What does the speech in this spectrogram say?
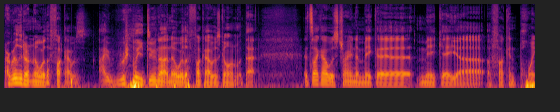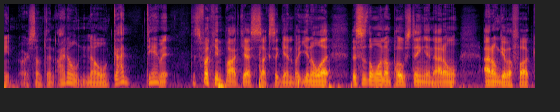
I really don't know where the fuck I was I really do not know where the fuck I was going with that. It's like I was trying to make a make a uh, a fucking point or something. I don't know. God damn it. This fucking podcast sucks again, but you know what? This is the one I'm posting and I don't I don't give a fuck.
